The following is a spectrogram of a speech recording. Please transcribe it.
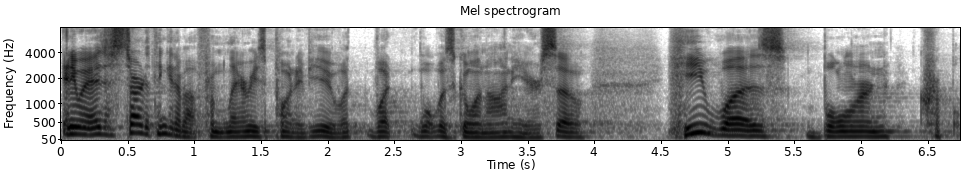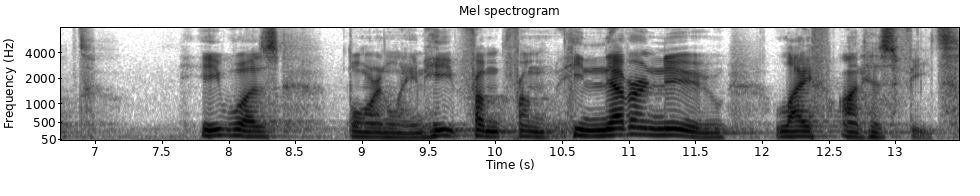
anyway, I just started thinking about from Larry's point of view what, what, what was going on here. So he was born crippled. He was born lame. He, from, from, he never knew life on his feet.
